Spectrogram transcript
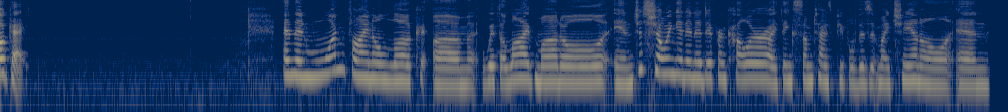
Okay. And then one final look um, with a live model and just showing it in a different color. I think sometimes people visit my channel and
